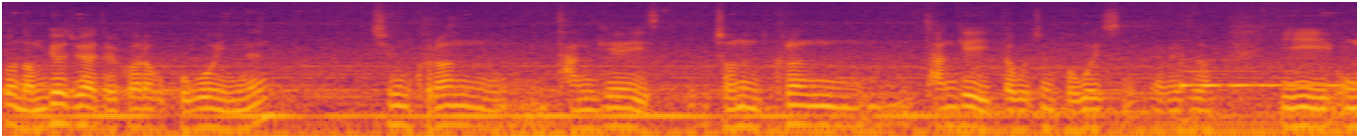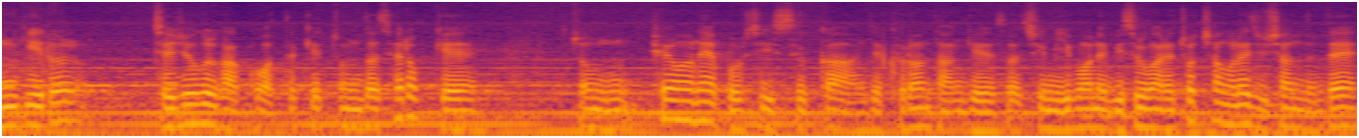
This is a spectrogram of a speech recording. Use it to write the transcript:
또 넘겨줘야 될 거라고 보고 있는 지금 그런 단계에 있- 저는 그런 단계에 있다고 지금 보고 있습니다. 그래서 이 옹기를 제주를 갖고 어떻게 좀 더 새롭게 좀 표현해 볼 수 있을까 이제 그런 단계에서 지금 이번에 미술관에 초청을 해주셨는데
